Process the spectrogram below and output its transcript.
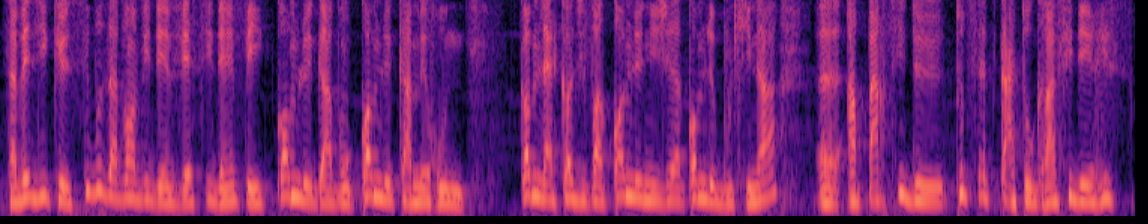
Ça veut dire que si vous avez envie d'investir dans un pays comme le Gabon, comme le Cameroun, comme la Côte d'Ivoire, comme le Niger, comme le Burkina, euh, à partir de toute cette cartographie des risques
